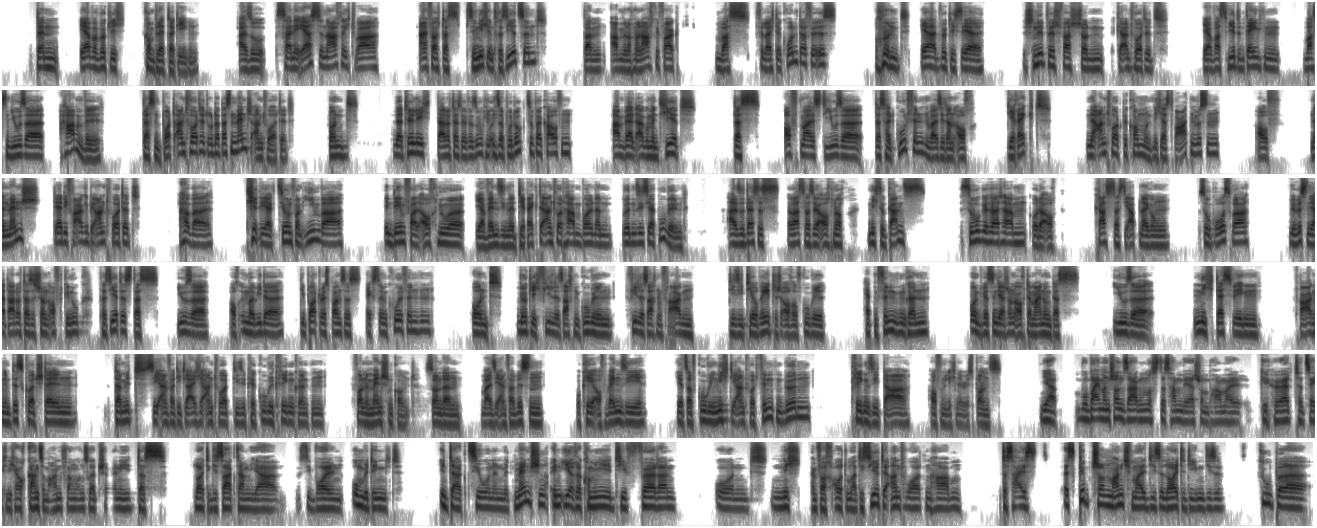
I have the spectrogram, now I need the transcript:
denn er war wirklich komplett dagegen. Also seine erste Nachricht war einfach, dass sie nicht interessiert sind. Dann haben wir nochmal nachgefragt, was vielleicht der Grund dafür ist. Und er hat wirklich sehr schnippisch fast schon geantwortet, ja, was wir denn denken, was ein User haben will. Dass ein Bot antwortet oder dass ein Mensch antwortet. Und natürlich, dadurch, dass wir versuchen, unser Produkt zu verkaufen, haben wir halt argumentiert, dass oftmals die User das halt gut finden, weil sie dann auch direkt eine Antwort bekommen und nicht erst warten müssen auf einen Mensch, der die Frage beantwortet. Aber die Reaktion von ihm war in dem Fall auch nur, ja, wenn sie eine direkte Antwort haben wollen, dann würden sie es ja googeln. Also das ist was, was wir auch noch nicht so ganz so gehört haben oder auch krass, dass die Abneigung so groß war. Wir wissen ja dadurch, dass es schon oft genug passiert ist, dass User auch immer wieder die Bot-Responses extrem cool finden und wirklich viele Sachen googeln, viele Sachen fragen, die sie theoretisch auch auf Google hätten finden können. Und wir sind ja schon auch der Meinung, dass User nicht deswegen Fragen im Discord stellen, damit sie einfach die gleiche Antwort, die sie per Google kriegen könnten, von einem Menschen kommt, sondern weil sie einfach wissen, okay, auch wenn sie jetzt auf Google nicht die Antwort finden würden, kriegen sie da hoffentlich eine Response. Ja, wobei man schon sagen muss, das haben wir ja schon ein paar Mal gehört, tatsächlich auch ganz am Anfang unserer Journey, dass Leute gesagt haben, ja, sie wollen unbedingt Interaktionen mit Menschen in ihrer Community fördern und nicht einfach automatisierte Antworten haben. Das heißt, es gibt schon manchmal diese Leute, die eben diese super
